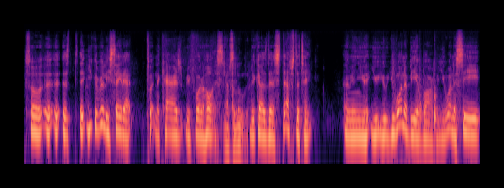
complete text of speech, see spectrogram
So uh, uh, it, it, it, you could really say that putting the carriage before the horse. Absolutely. Because there's steps to take. I mean, you you you, you want to be a barber. You want to see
